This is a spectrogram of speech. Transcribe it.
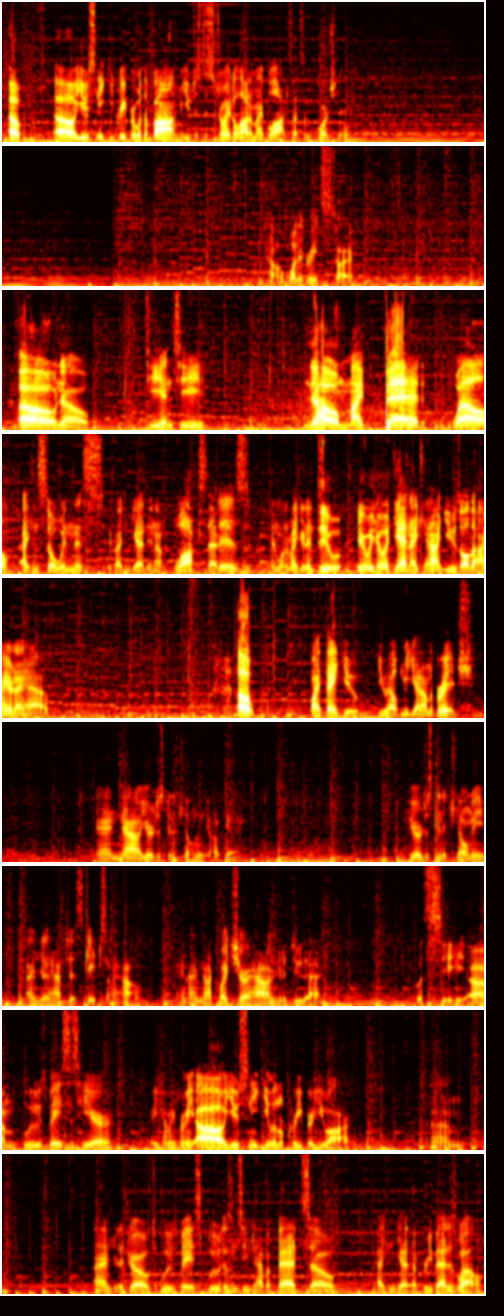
Oh! Oh, you sneaky creeper with a bomb. You just destroyed a lot of my blocks. That's unfortunate. Oh, what a great start. Oh, no. TNT. No, my bed. Well, I can still win this if I can get enough blocks, that is. And what am I gonna do? Here we go again. I cannot use all the iron I have. Oh. Why, thank you. You helped me get on the bridge. And now you're just gonna kill me. Okay. If you're just gonna kill me, I'm gonna have to escape somehow. And I'm not quite sure how I'm gonna do that. Let's see. Um, Blue's base is here. Are you coming for me? Oh, you sneaky little creeper, you are. Um, I'm gonna go to Blue's base. Blue doesn't seem to have a bed, so I can get a free bed as well.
